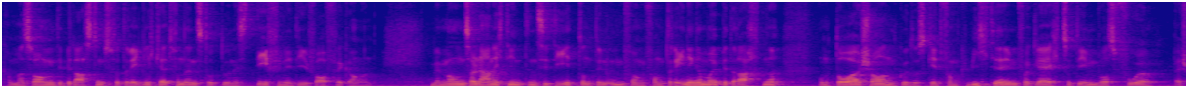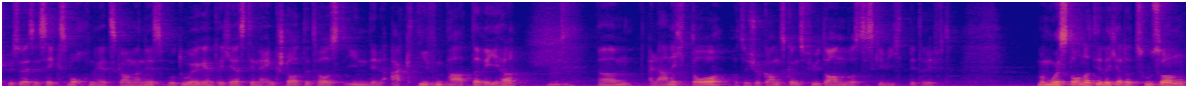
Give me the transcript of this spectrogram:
kann man sagen, die Belastungsverträglichkeit von den Strukturen ist definitiv aufgegangen. Wenn wir uns allein nicht die Intensität und den Umfang vom Training einmal betrachten und da schauen, gut, das geht vom Gewicht her im Vergleich zu dem, was vor beispielsweise sechs Wochen jetzt gegangen ist, wo du eigentlich erst hineingestartet hast in den aktiven Part der Reha. Mhm. Ähm, allein nicht da hat sich schon ganz, ganz viel getan, was das Gewicht betrifft. Man muss da natürlich auch dazu sagen,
